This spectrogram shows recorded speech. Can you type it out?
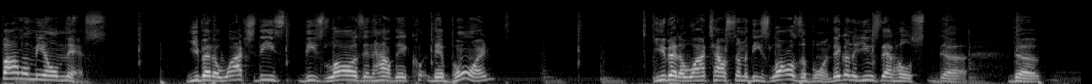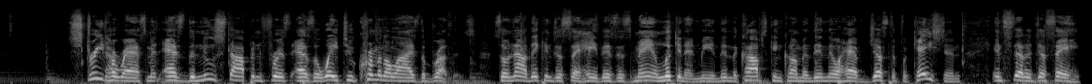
follow me on this. You better watch these these laws and how they they're born. You better watch how some of these laws are born. They're going to use that whole the the street harassment as the new stop and frisk as a way to criminalize the brothers. So now they can just say, "Hey, there's this man looking at me," and then the cops can come and then they'll have justification instead of just say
